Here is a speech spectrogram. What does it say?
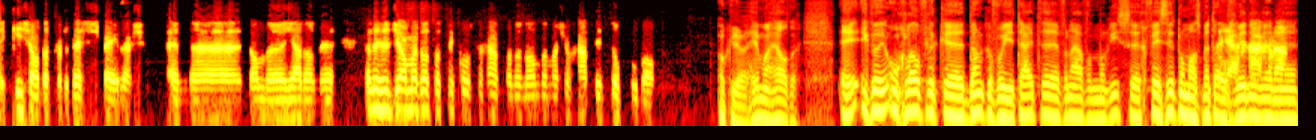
ik kies altijd voor de beste spelers. En dan, ja, dan, dan is het jammer dat dat ten koste gaat van een ander. Maar zo gaat dit topvoetbal. Oké, okay, helemaal helder. Eh, ik wil je ongelooflijk danken voor je tijd vanavond, Maurice. gefeliciteerd nogmaals met de overwinning. Ja,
